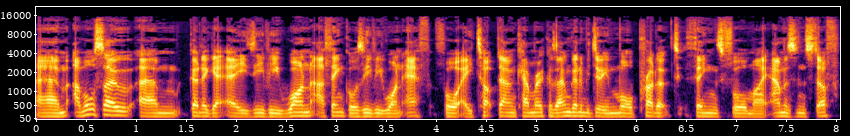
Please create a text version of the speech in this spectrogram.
um, I'm also um, going to get a ZV1, I think, or ZV1F for a top-down camera because I'm going to be doing more product things for my Amazon stuff.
